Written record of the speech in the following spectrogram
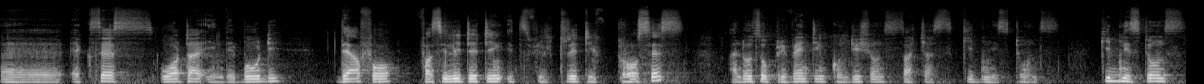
uh, excess water in the body, therefore facilitating its filtrative process and also preventing conditions such as kidney stones. Kidney stones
